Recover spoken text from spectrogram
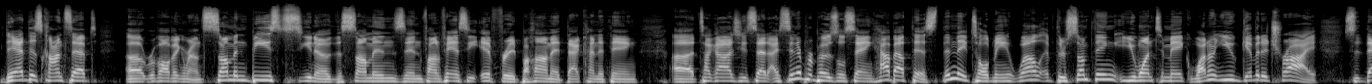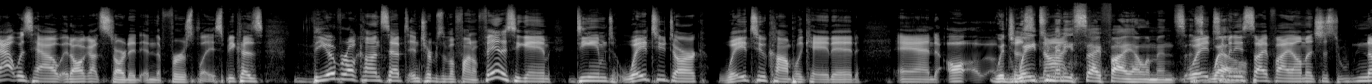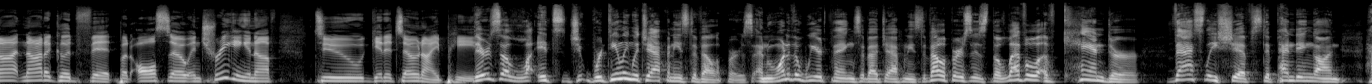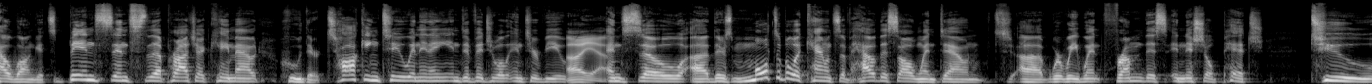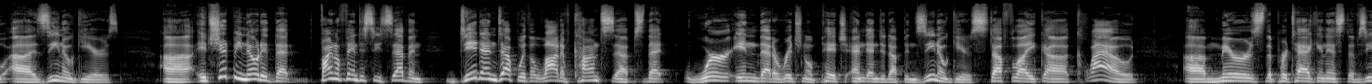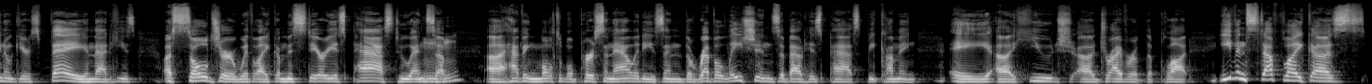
they had this concept uh, revolving around summon beasts, you know, the summons in Final Fantasy, Ifrit, Bahamut, that kind of thing. Uh, Takahashi said, I sent a proposal saying, How about this? Then they told me, Well, if there's something you want to make, why don't you give it a try? So that was how it all got started in the first place. Because the overall concept in terms of a Final Fantasy game deemed way too dark, way too complicated, and all, with way too not- many sci-fi elements as way well. too many sci-fi elements just not not a good fit but also intriguing enough to get its own ip There's a lot. It's we're dealing with Japanese developers, and one of the weird things about Japanese developers is the level of candor vastly shifts depending on how long it's been since the project came out, who they're talking to in any individual interview. Oh, yeah. And so uh, there's multiple accounts of how this all went down, uh, where we went from this initial pitch to uh, Xenogears. Uh, it should be noted that Final Fantasy VII did end up with a lot of concepts that were in that original pitch and ended up in Xenogears. Stuff like uh, Cloud uh, mirrors the protagonist of Xenogears Fei in that he's a soldier with like a mysterious past who ends up uh, having multiple personalities and the revelations about his past becoming a, a huge uh, driver of the plot. Even stuff like uh, s-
